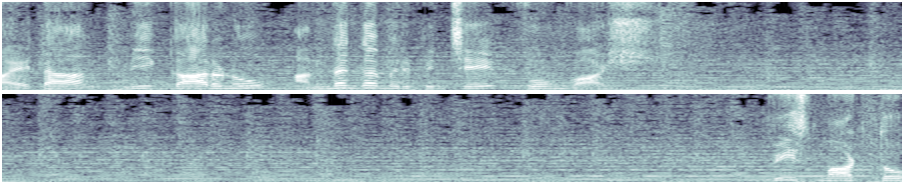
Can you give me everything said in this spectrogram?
బయట మీ కారును అందంగా మెరిపించే ఫోమ్ వాష్. వి స్మార్ట్తో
